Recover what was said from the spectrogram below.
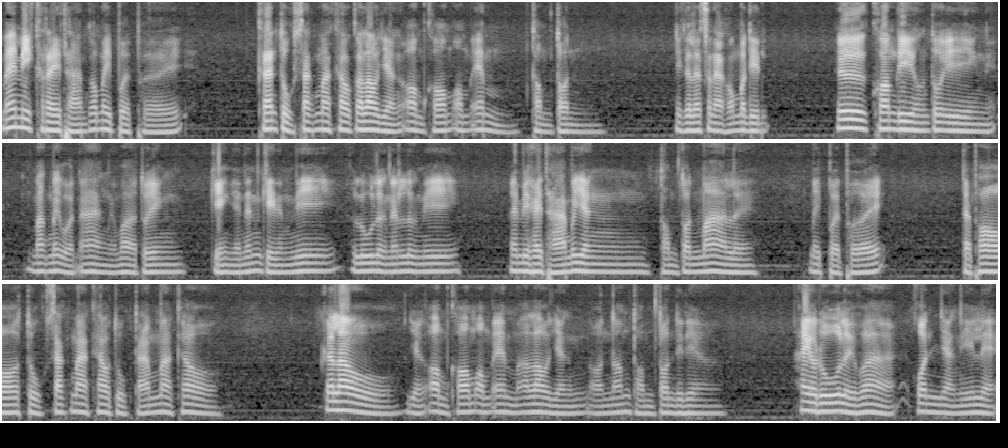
แม้มีใครถามก็ไม่เปิดเผย ครั้นถูกซักมากเข้าก็เล่าอย่างอ้อมค้อมอ้อมแอมถ่อมตน นี่คือลักษณะของบัณฑิตคือความดีของตัวเองเนี่ยมักไม่อวดอ้างว่าตัวเอง เก่งอย่างนั้นเก่งอย่างนี้ รู้เรื่องนั้นเรื่องนี้ ไม่มีใครถามก็ยังถ่อมตนมากเลย ไม่เปิดเผย แต่พอถูกซักมากเข้าถูกถามมากเข้า ก็เล่าอย่างอ้อมค้อมอ้อมแอมเล่าอย่างอ่อนน้อมถ่อมตนทีเดียว ให้รู้เลยว่าคนอย่างนี้แหละ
